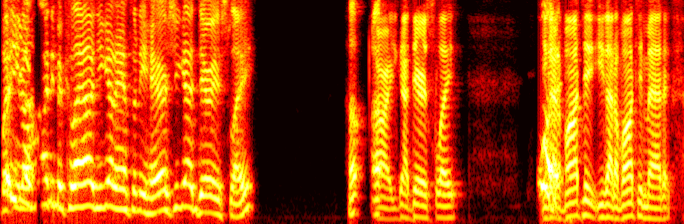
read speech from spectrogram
But well, you, you, know, got Rodney McLeod, you got Anthony Harris, you got Darius Slay. Huh? Uh, All right, you got Darius Slay. What? You got Avonte. You got Avonte Maddox.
